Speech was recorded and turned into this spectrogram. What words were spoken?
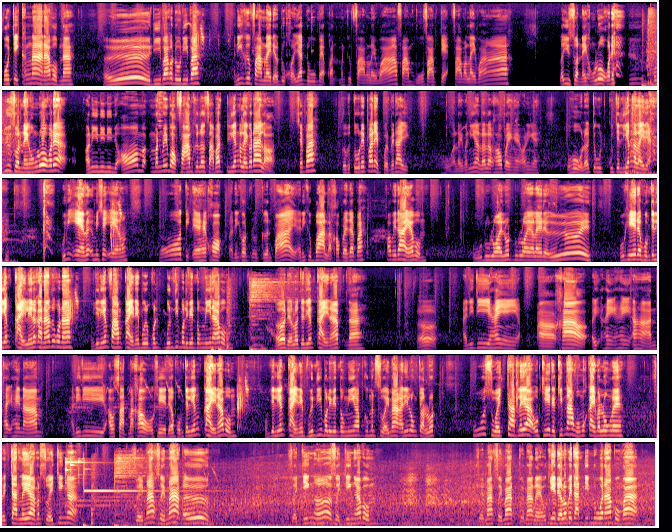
โปรเจกต์ข้างหน้านะครับผมนะ เออ ดีปะก็ดูดีปะอันนี้คือฟาร์มอะไรเดี๋ยวดูขออนุญาตดูแบบก่อนมันคือฟาร์มอะไรวะฟาร์มหมูฟาร์มแกะฟาร์มอะไรวะ เราอยู่ส่วนไหนของโลกวะเนี่ย ผมอยู่ส่วนไหนของโลกวะเนี่ยอ๋อนี่นี่นี่อ๋อ มันไม่บอกฟาร์มคือเราสามารถเลี้ยงอะไรก็ได้เหรอ ใช่ปะเปิดประตูได้ปะเนี่ยเปิดไม่ได้อีกโอ้โหอะไรวะเนี่ยแล้วเราเข้าไปยังไงอ๋อนี่ไงโอ้โหแล้วจูกูจะเลี้ยงอะไรเนี่ยอุ้ยมีแอร์ด้วยเอ้ยไม่ใช่แอร์มั้งโอ้ติดแอร์ให้คอก อันนี้ก็เกินไป อันนี้คือบ้านเหรอเข้าไปได้ปะเข้าไม่ได้ครับผมโอ้ดูรอยรถดูรอยอะไรเด้อเอ้ยโอเคเดี๋ยวผมจะเลี้ยงไก่เลยแล้วกันนะทุกคนนะ ผมจะเลี้ยงฟาร์มไก่ในบริพื้นที่บริเวณตรงนี้นะครับผม เออ เดี๋ยวเราจะเลี้ยงไก่นะครับนะ เออ อันนี้ที่ให้อ่าข้าวเอ้ให้ให้อาหารให้ให้น้ำอันนี้ที่เอาสัตว์มาเข้าโอเค เดี๋ยวผมจะเลี้ยงไก่นะครับผม ผมจะเลี้ยงไก่ในพื้นที่บริเวณตรงนี้ครับคือมันสวยมาก อันนี้ลงจอดรถอู้สวยจัดเลยอะโอเคเดี๋ยวคลิปหน้าผมเอาไก่มาลงเลย สวยจัดเลยอะมันสวยจริงอะสวยมากสวยมากเออ สวยจริงเออสวยจริงครับผมสวยมากสวยมากสวยมากเลยโอเคเดี๋ยวเราไปดันดินดูนะครับผมว่า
